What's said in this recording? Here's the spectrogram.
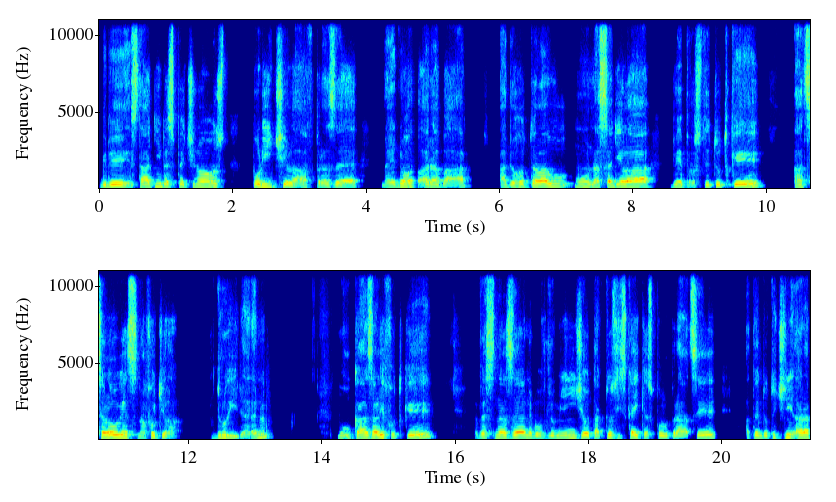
kdy státní bezpečnost políčila v Praze na jednoho Araba a do hotelu mu nasadila dvě prostitutky a celou věc nafotila. Druhý den mu ukázali fotky ve snaze nebo v domění, že ho takto získají ke spolupráci a ten dotyčný Arab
